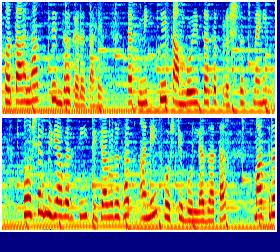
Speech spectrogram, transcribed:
स्वतःला सिद्ध करत आहेत. त्यात निक्की तांबोळीचा तर प्रश्नच नाही. सोशल मीडियावरती तिच्याविरोधात अनेक गोष्टी बोलल्या जातात. मात्र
